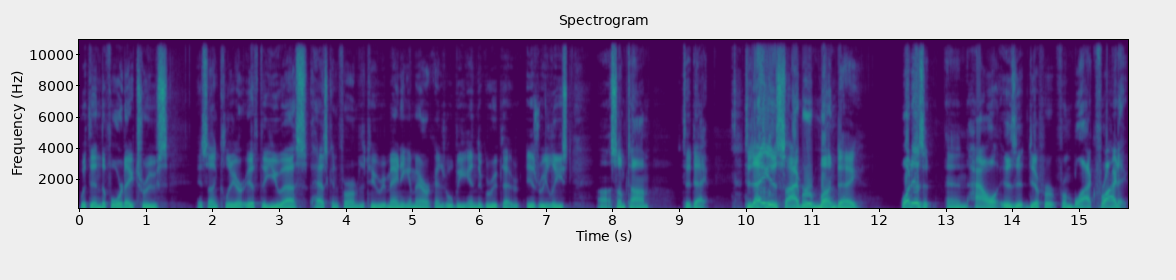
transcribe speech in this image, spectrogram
within the four day truce. It's unclear if the U.S. has confirmed the two remaining Americans will be in the group that is released uh, sometime today. Today is Cyber Monday. What is it, and how is it different from Black Friday?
